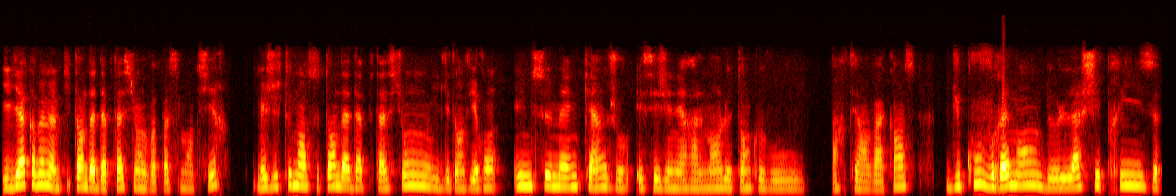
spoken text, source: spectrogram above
il y a quand même un petit temps d'adaptation, on ne va pas se mentir. Mais justement, ce temps d'adaptation, il est d'environ une semaine, 15 jours. Et c'est généralement le temps que vous partez en vacances. Du coup, vraiment de lâcher prise,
